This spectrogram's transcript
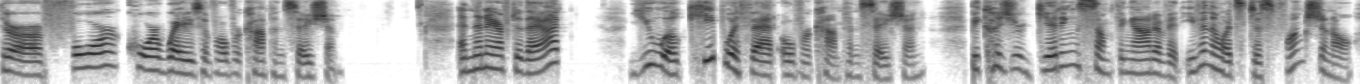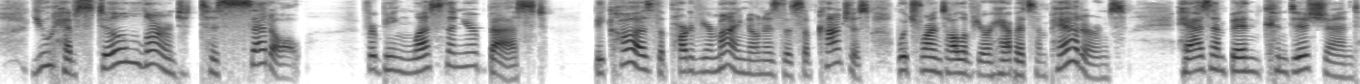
There are four core ways of overcompensation. And then after that, you will keep with that overcompensation because you're getting something out of it. Even though it's dysfunctional, you have still learned to settle for being less than your best because the part of your mind known as the subconscious, which runs all of your habits and patterns, hasn't been conditioned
